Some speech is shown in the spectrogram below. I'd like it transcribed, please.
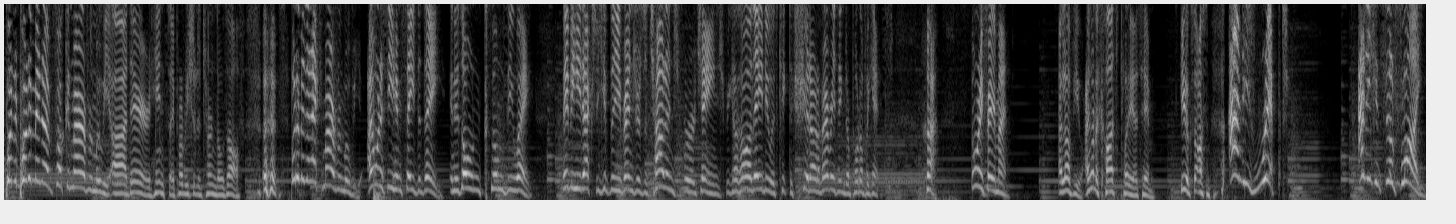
Put put him in a fucking Marvel movie. Ah, there hints. I probably should have turned those off. put him in the next Marvel movie. I want to see him save the day in his own clumsy way. Maybe he'd actually give the Avengers a challenge for a change because all they do is kick the shit out of everything they're put up against. Ha! Don't worry, Fail Man. I love you. I'm gonna cosplay as him. He looks awesome. And he's ripped! And he can still fly!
